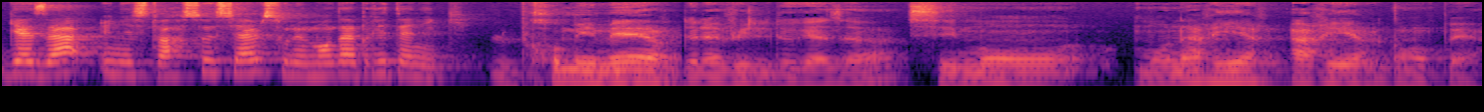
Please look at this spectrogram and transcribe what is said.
Gaza, une histoire sociale sous le mandat britannique. Le premier maire de la ville de Gaza, c'est mon, mon arrière-arrière-grand-père.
